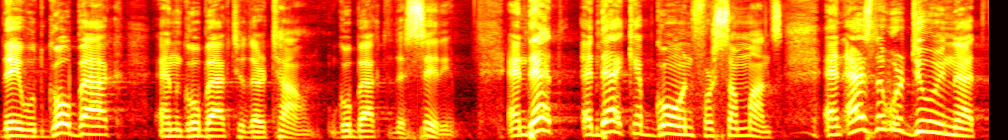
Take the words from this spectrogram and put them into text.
They would go back and go back to their town, go back to the city, and that and that kept going for some months. And as they were doing that,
